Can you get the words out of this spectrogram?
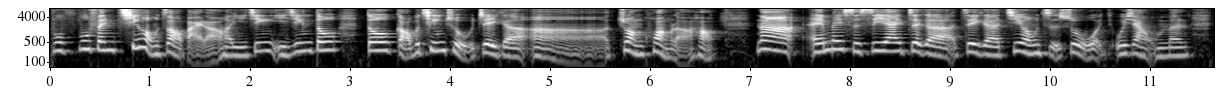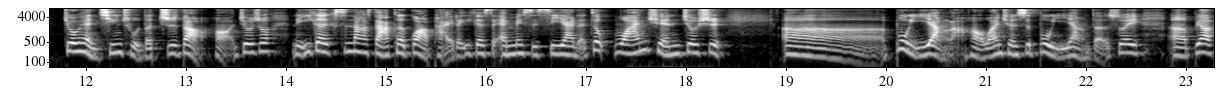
不不分青红皂白了哈，已经已经都都搞不清楚这个呃状况了哈。那 MSCI 这个这个金融指数，我我想我们。就会很清楚的知道，哈，就是说你一个是纳斯达克挂牌的，一个是 MSCI 的，这完全就是呃不一样了，哈，完全是不一样的。所以呃，不要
